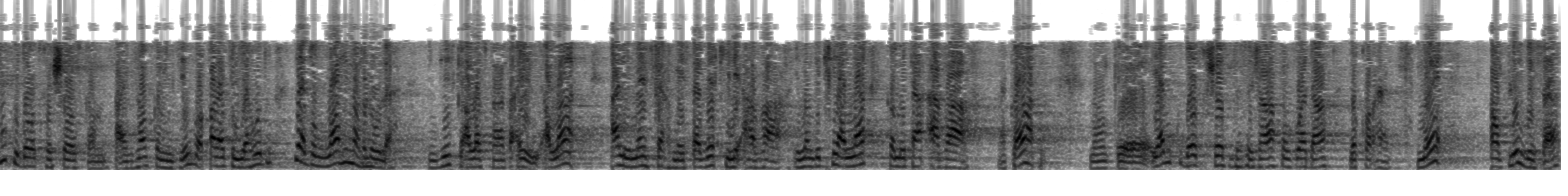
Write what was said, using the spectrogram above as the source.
beaucoup d'autres choses, comme par exemple, comme ils disent, ils disent qu'Allah Allah a les mains fermées, c'est-à-dire qu'il est avare. Ils ont décrit Allah comme étant avare, d'accord Donc euh, il y a beaucoup d'autres choses de ce genre qu'on voit dans le Coran. Mais en plus de ça,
